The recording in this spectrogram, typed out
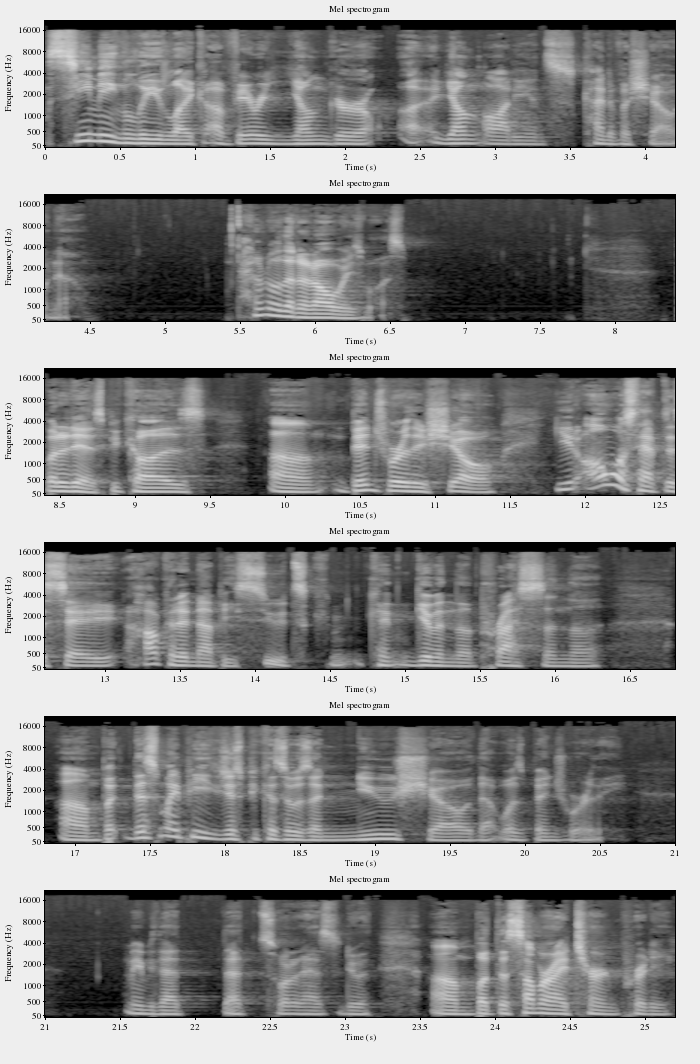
seemingly like a very younger, uh, young audience kind of a show now. I don't know that it always was, but it is because um, binge-worthy show. You'd almost have to say, how could it not be Suits, given the press and the. Um, but this might be just because it was a new show that was binge-worthy. Maybe that that's what it has to do with. Um, but the summer I turned pretty.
